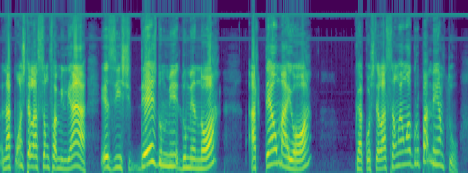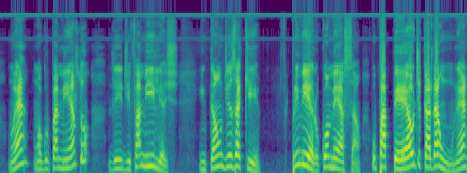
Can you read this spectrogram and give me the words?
na constelação familiar existe desde o do menor até o maior, que a constelação é um agrupamento, não é? Um agrupamento de, de famílias. Então diz aqui, primeiro começa o papel de cada um, né?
